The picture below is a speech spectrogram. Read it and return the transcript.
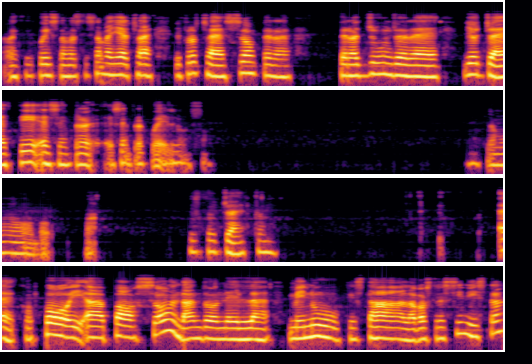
anche questo alla stessa maniera cioè il processo per, per aggiungere gli oggetti è sempre, è sempre quello. Insomma. Mettiamo boh, qua, questo oggetto. Ecco, poi eh, posso, andando nel menu che sta alla vostra sinistra,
